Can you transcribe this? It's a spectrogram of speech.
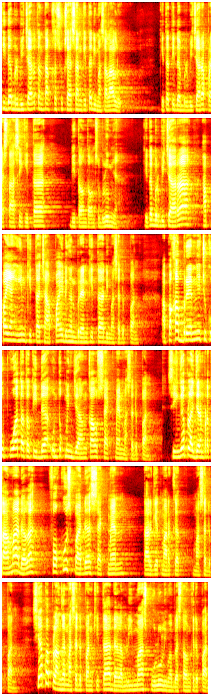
tidak berbicara tentang kesuksesan kita di masa lalu. Kita tidak berbicara prestasi kita di tahun-tahun sebelumnya. Kita berbicara apa yang ingin kita capai dengan brand kita di masa depan. Apakah brandnya cukup kuat atau tidak untuk menjangkau segmen masa depan? Sehingga pelajaran pertama adalah fokus pada segmen target market masa depan. Siapa pelanggan masa depan kita dalam 5, 10, 15 tahun ke depan?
